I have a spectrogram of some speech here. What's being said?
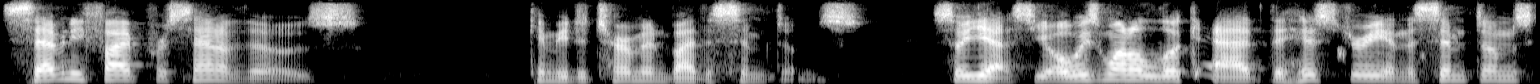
75% of those can be determined by the symptoms. So, yes, you always want to look at the history and the symptoms,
